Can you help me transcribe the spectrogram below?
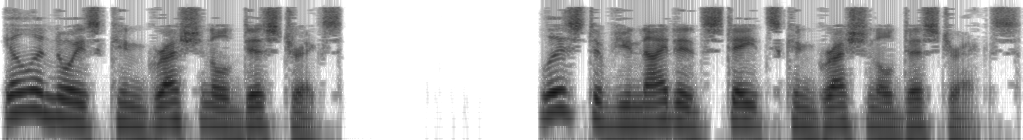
Illinois Congressional Districts. List of United States congressional districts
